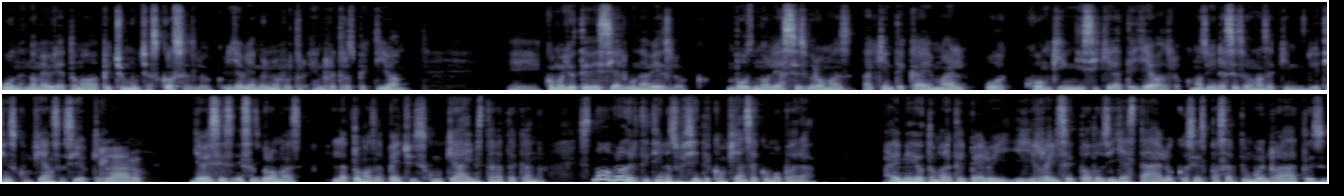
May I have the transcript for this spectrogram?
una, no me habría tomado a pecho muchas cosas, loco. Y ya viéndolo en, retro- en retrospectiva, eh, como yo te decía alguna vez, loco, vos no le haces bromas a quien te cae mal o a- con quien ni siquiera te llevas, loco. Más bien le haces bromas a quien le tienes confianza, ¿sí o qué? Claro. Y a veces esas bromas la tomas a pecho y es como que, ay, me están atacando. Es, no, brother, te tienen la suficiente confianza como para ahí medio tomarte el pelo y, y reírse todos y ya está, loco. O sea, es pasarte un buen rato, es un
